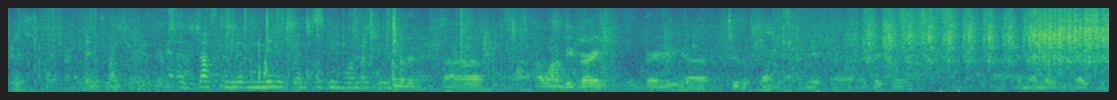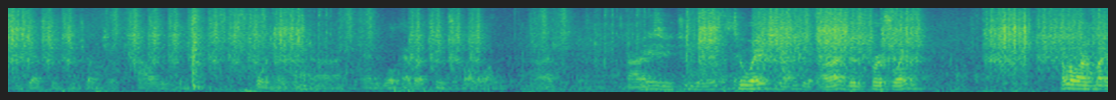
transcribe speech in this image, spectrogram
Just a minute when cooking wanted to. Limited, uh, I want to be very, very uh, to the point ini- uh, additionally, uh, and then maybe make some suggestions in terms of how we can coordinate, uh, and we'll have our teams follow up, all right? All right. Two waves? All right, this is the first wave. Hello, everybody.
